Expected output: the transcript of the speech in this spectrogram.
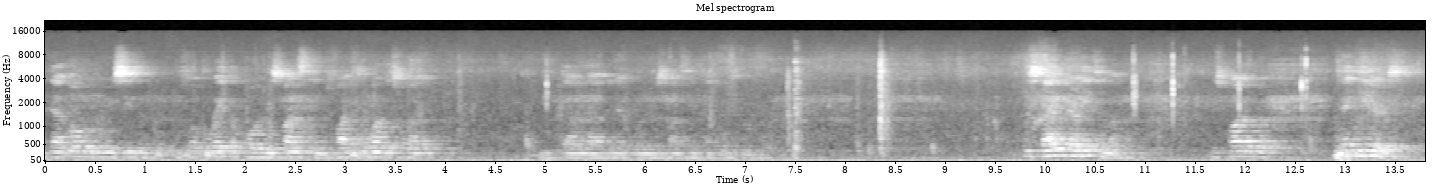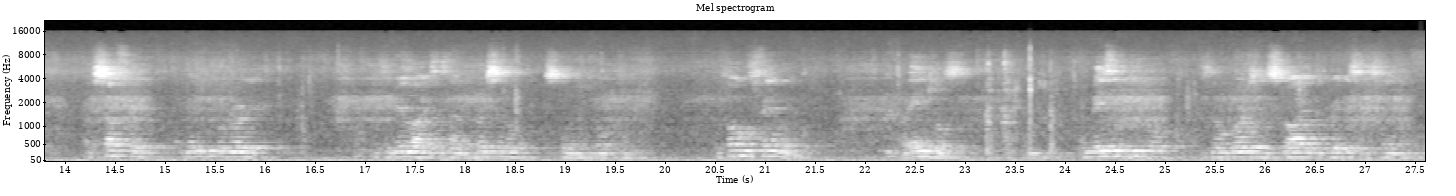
At that moment, when we received the, the wake-up call, response team, 5 to 1, that's uh, when I found out, and everyone response team was going. This nightmare Itamar is part of a 10 years of suffering, many people murdered, to realize not a personal story of. The Fogel family are angels, amazing people, There's no words to describe the greatness of his name.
